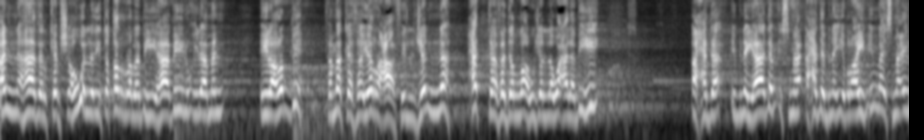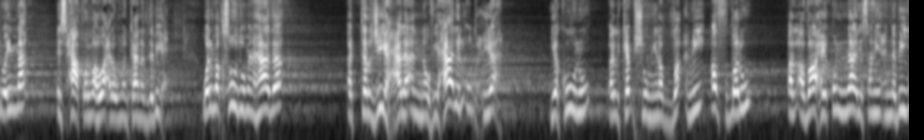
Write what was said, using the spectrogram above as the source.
أن هذا الكبش هو الذي تقرب به هابيل إلى من؟ إلى ربه. فمكث يرعى في الجنة حتى فدى الله جل وعلا به أحد ابني آدم اسم أحد ابني إبراهيم إما إسماعيل وإما إسحاق. والله أعلم من كان الذبيح. والمقصود من هذا الترجيح على أنه في حال الأضحية يكون الكبش من الضأن أفضل الأضاحي. قلنا لصنيع النبي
